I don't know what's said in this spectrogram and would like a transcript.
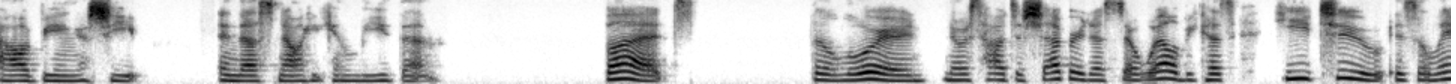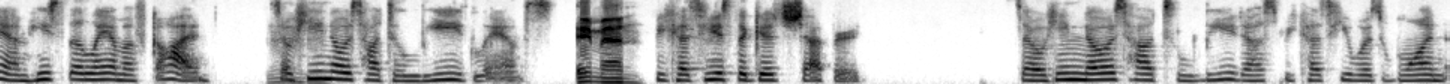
out of being a sheep and thus now he can lead them. But the Lord knows how to shepherd us so well because he too is a lamb. He's the lamb of God. So he Mhm. knows how to lead lambs Amen. because he is the good shepherd. So he knows how to lead us because he was one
